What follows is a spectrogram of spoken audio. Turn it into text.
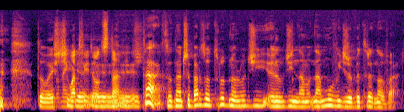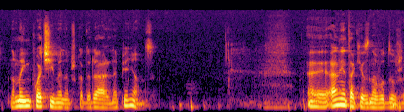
to właściwie... To najłatwiej to odstawić. E, tak, to znaczy bardzo trudno ludzi, ludzi nam, namówić, żeby trenowali. No my im płacimy na przykład realne pieniądze. E, ale nie takie znowu duże.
